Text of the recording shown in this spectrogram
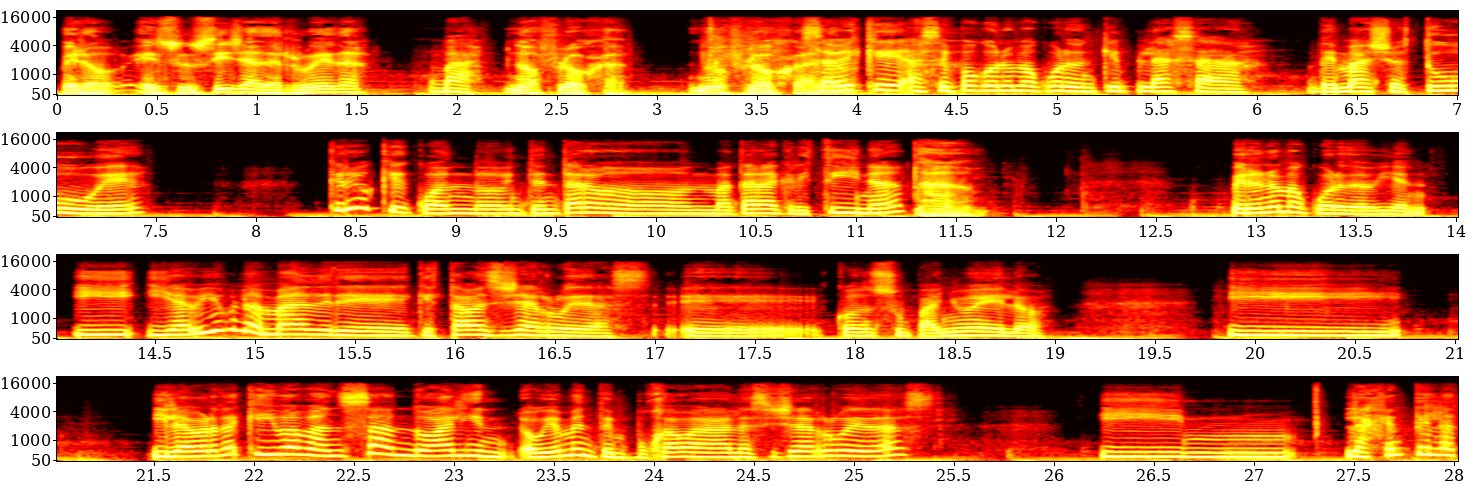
pero en su silla de ruedas Va. no afloja, no afloja. ¿no? Sabés que hace poco no me acuerdo en qué plaza de mayo estuve. Creo que cuando intentaron matar a Cristina, Ah, pero no me acuerdo bien. Y, y había una madre que estaba en silla de ruedas eh, con su pañuelo. Y, y la verdad que iba avanzando, alguien obviamente empujaba la silla de ruedas y mm, la gente la,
